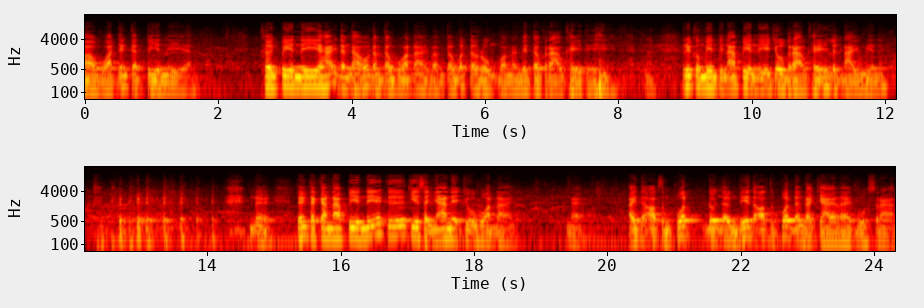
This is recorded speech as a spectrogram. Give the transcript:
មកវត្តអញ្ចឹងគាត់ពីនាឃើញពីនីហើយដឹងថាដឹងទៅវត្តហើយបើមិនទៅវត្តទៅរោងបនហើយមិនទៅការ៉ាអូខេទេ ឬក៏មានពីណាពីនីចូលការ៉ាអូខេលើកដៃមានណាណែអញ្ចឹងតែកាលណាពីនីគឺជាសញ្ញាអ្នកចូលវត្តដែរណាហើយតែអត់សម្ពុតដូចនៅឥណ្ឌាតែអត់សម្ពុតដឹងតែចែលហើយបួសស្រាត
